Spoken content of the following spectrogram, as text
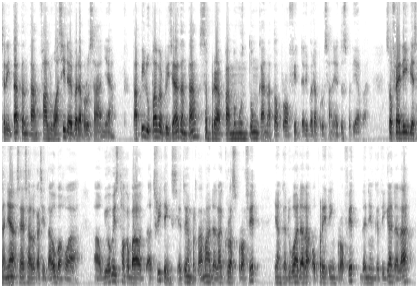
cerita tentang valuasi daripada perusahaannya, tapi lupa berbicara tentang seberapa menguntungkan atau profit daripada perusahaannya itu seperti apa. So Freddy biasanya saya selalu kasih tahu bahwa uh, we always talk about uh, three things, yaitu yang pertama adalah gross profit, yang kedua adalah operating profit, dan yang ketiga adalah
